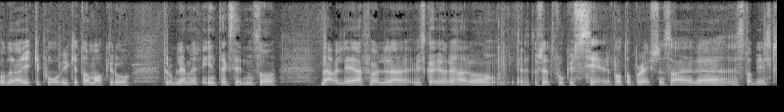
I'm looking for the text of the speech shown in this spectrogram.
og det er ikke påvirket av makroproblemer, inntektssiden. så det er vel det jeg føler er, vi skal gjøre, er å rett og slett fokusere på at operations er uh, stabilt.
